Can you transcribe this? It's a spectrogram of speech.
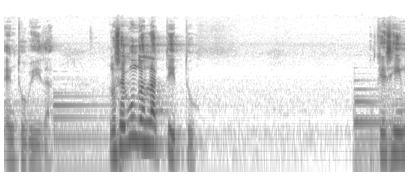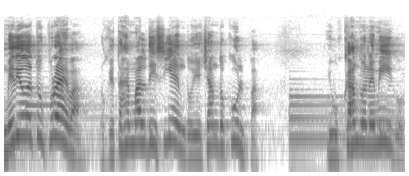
en tu vida. Lo segundo es la actitud. Porque si en medio de tu prueba lo que estás es maldiciendo y echando culpa y buscando enemigos,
